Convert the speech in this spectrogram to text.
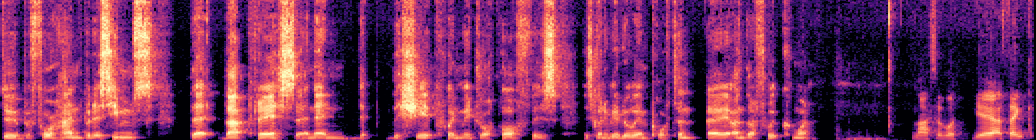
do beforehand, but it seems that that press and then the, the shape when we drop off is is going to be really important uh, under Philippe Clement. Massively. Yeah, I think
